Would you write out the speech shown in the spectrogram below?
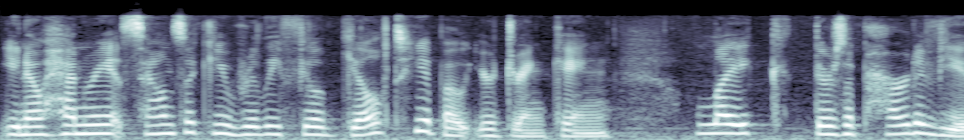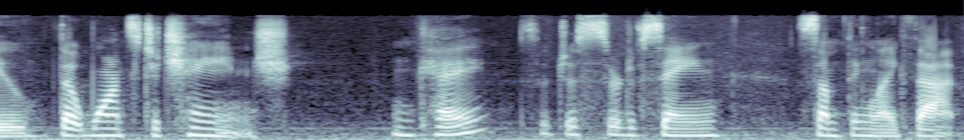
You know, Henry, it sounds like you really feel guilty about your drinking, like there's a part of you that wants to change. Okay, so just sort of saying something like that.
